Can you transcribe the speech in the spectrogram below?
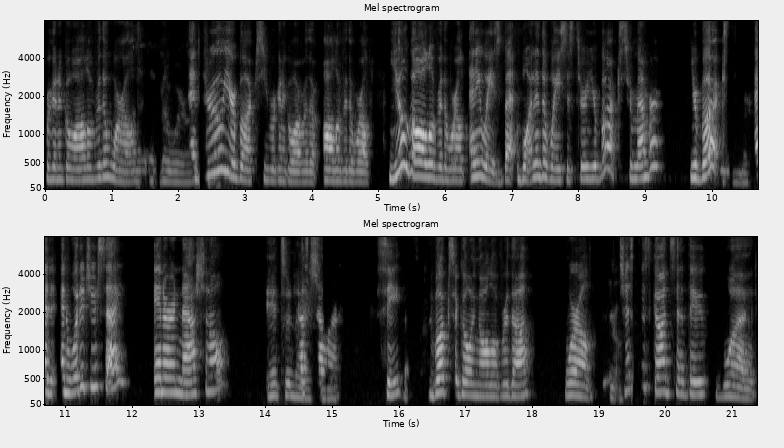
were going to go all over the world. Over the world. And through your books, you were going to go over the all over the world. You'll go all over the world anyways, but one of the ways is through your books. Remember? Your books. And and what did you say? International international bestseller. See, books are going all over the world, just as God said they would.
